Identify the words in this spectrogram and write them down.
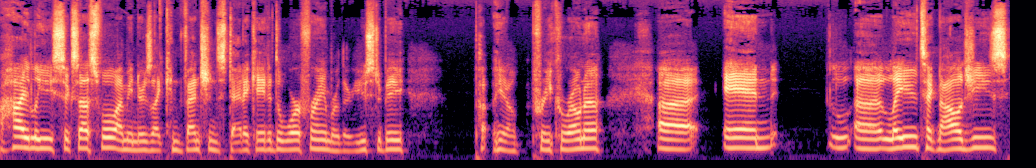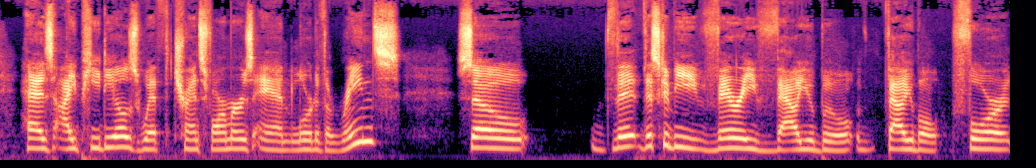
highly successful. I mean, there's like conventions dedicated to Warframe, or there used to be, you know, pre-corona. Uh, and uh, Leyou Technologies has IP deals with Transformers and Lord of the Rings. So th- this could be very valuable valuable for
